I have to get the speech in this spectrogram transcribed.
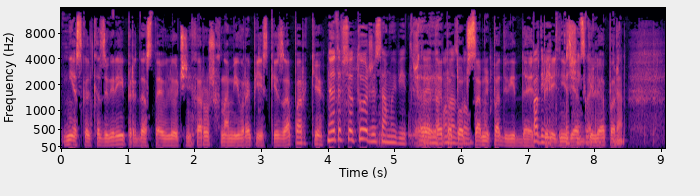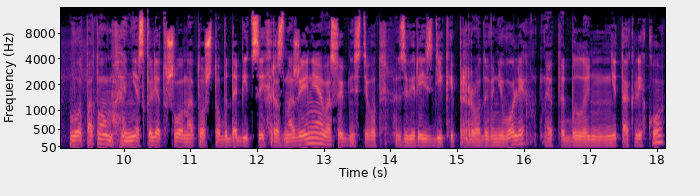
несколько зверей предоставили очень хороших нам европейские зоопарки. Но это все тот же самый вид, что э, Это тот был. же самый подвид, да, подвид, это переднеазиатский леопард. Да. Вот, потом несколько лет ушло на то, чтобы добиться их размножения, в особенности вот зверей из дикой природы в неволе. Это было не так легко.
